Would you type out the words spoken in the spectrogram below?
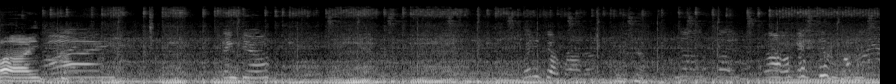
Bye! Bye! Thank you! Where is your brother? Oh, okay.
